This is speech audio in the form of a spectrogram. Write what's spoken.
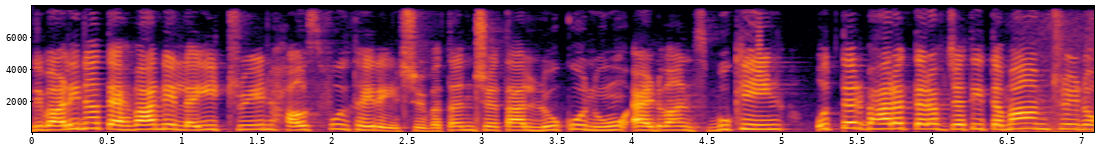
દિવાળીના તહેવારને લઈ ટ્રેન હાઉસફુલ થઈ રહી છે. વતન જતા લોકોનું એડવાન્સ બુકિંગ ઉત્તર ભારત તરફ જતી તમામ ટ્રેનો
